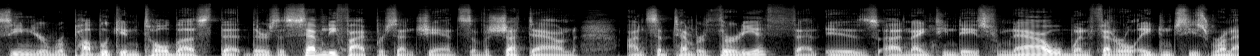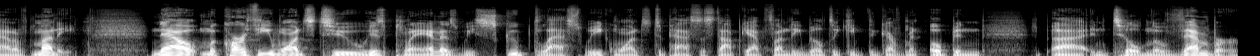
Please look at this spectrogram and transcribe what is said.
senior Republican told us that there's a 75% chance of a shutdown on September 30th. That is uh, 19 days from now when federal agencies run out of money. Now, McCarthy wants to, his plan, as we scooped last week, wants to pass a stopgap funding bill to keep the government open uh, until November.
